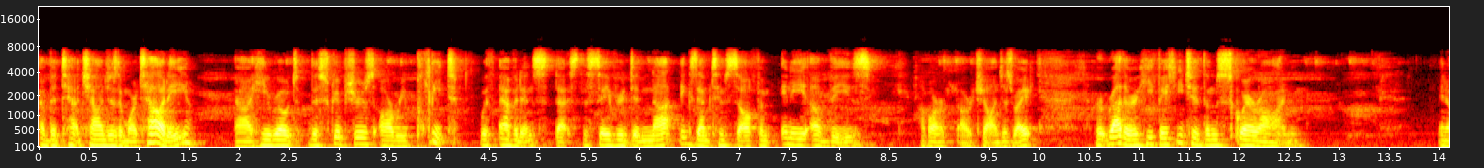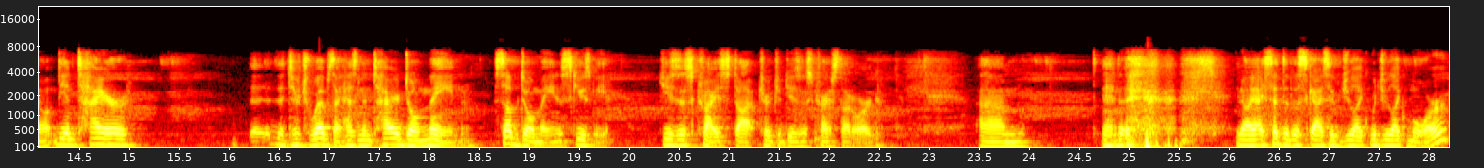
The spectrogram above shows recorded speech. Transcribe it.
of the challenges of mortality, uh, he wrote, The scriptures are replete with evidence that the Savior did not exempt himself from any of these, of our, our challenges, right? But rather, he faced each of them square on. You know, the entire, the church website has an entire domain, subdomain, excuse me, jesuschrist.churchofjesuschrist.org. Um, and, you know, I, I said to this guy, I said, would you like, would you like more?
